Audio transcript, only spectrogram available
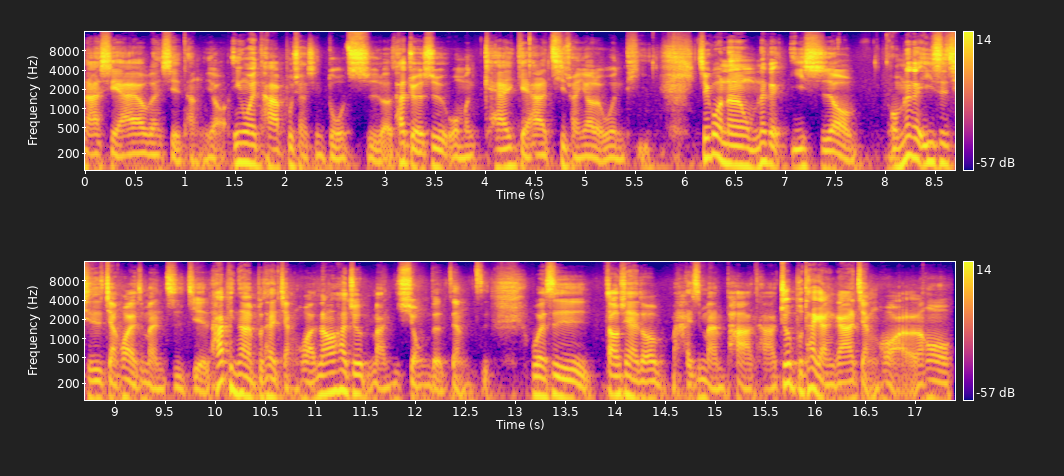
拿血压药跟血糖药，因为他不小心多吃了，他觉得是我们开给他的气喘药的问题。结果呢，我们那个医师哦。我们那个医师其实讲话也是蛮直接的，他平常也不太讲话，然后他就蛮凶的这样子。我也是到现在都还是蛮怕他，就不太敢跟他讲话，然后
